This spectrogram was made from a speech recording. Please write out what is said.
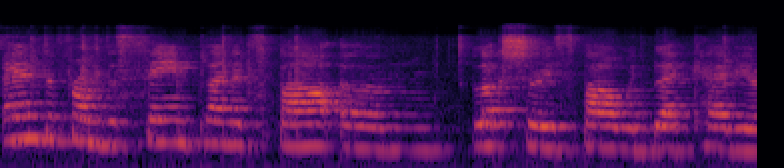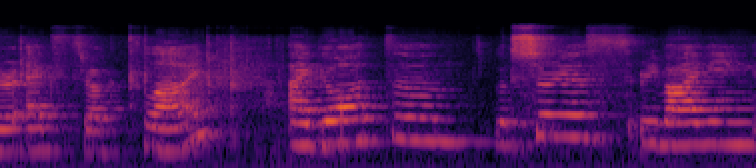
And from the same Planet Spa um, luxury spa with black caviar extract line, I got um, luxurious reviving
